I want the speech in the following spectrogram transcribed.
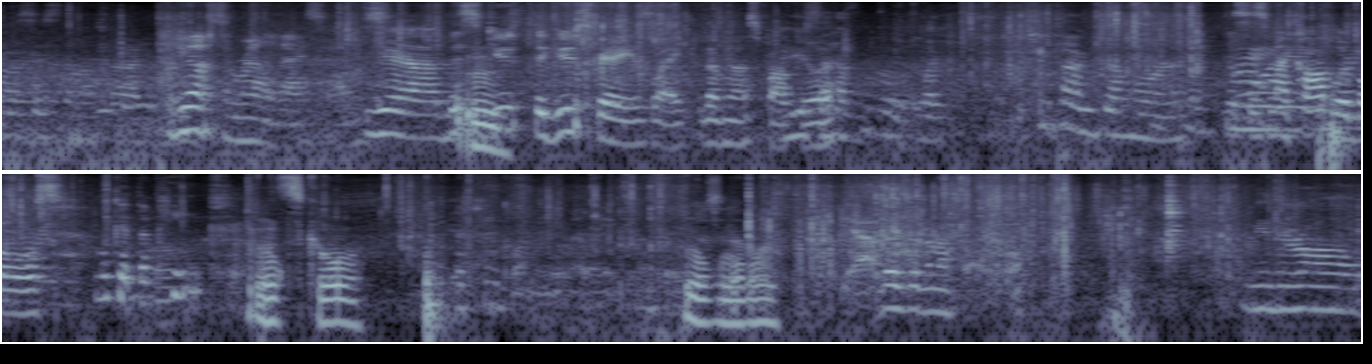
This is the most. You have some really nice ones. yeah, This Mm. goose, the gooseberry is like the most popular. I used to popular. have like two times or more. This is my cobbler bowls. Look at the pink. That's cool. The pink one would be really expensive. And there's another one. Yeah, those are the most valuable. I mean, they're all.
